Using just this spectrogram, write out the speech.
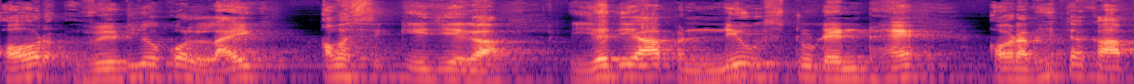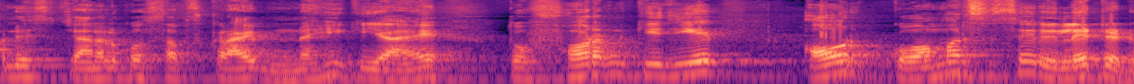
और वीडियो को लाइक अवश्य कीजिएगा। यदि आप न्यू स्टूडेंट हैं और अभी तक आपने इस चैनल को सब्सक्राइब नहीं किया है तो फ़ौरन कीजिए और कॉमर्स से रिलेटेड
